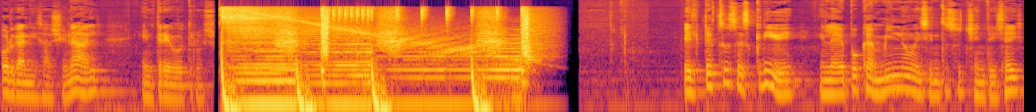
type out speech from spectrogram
organizacional, entre otros. El texto se escribe en la época de 1986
